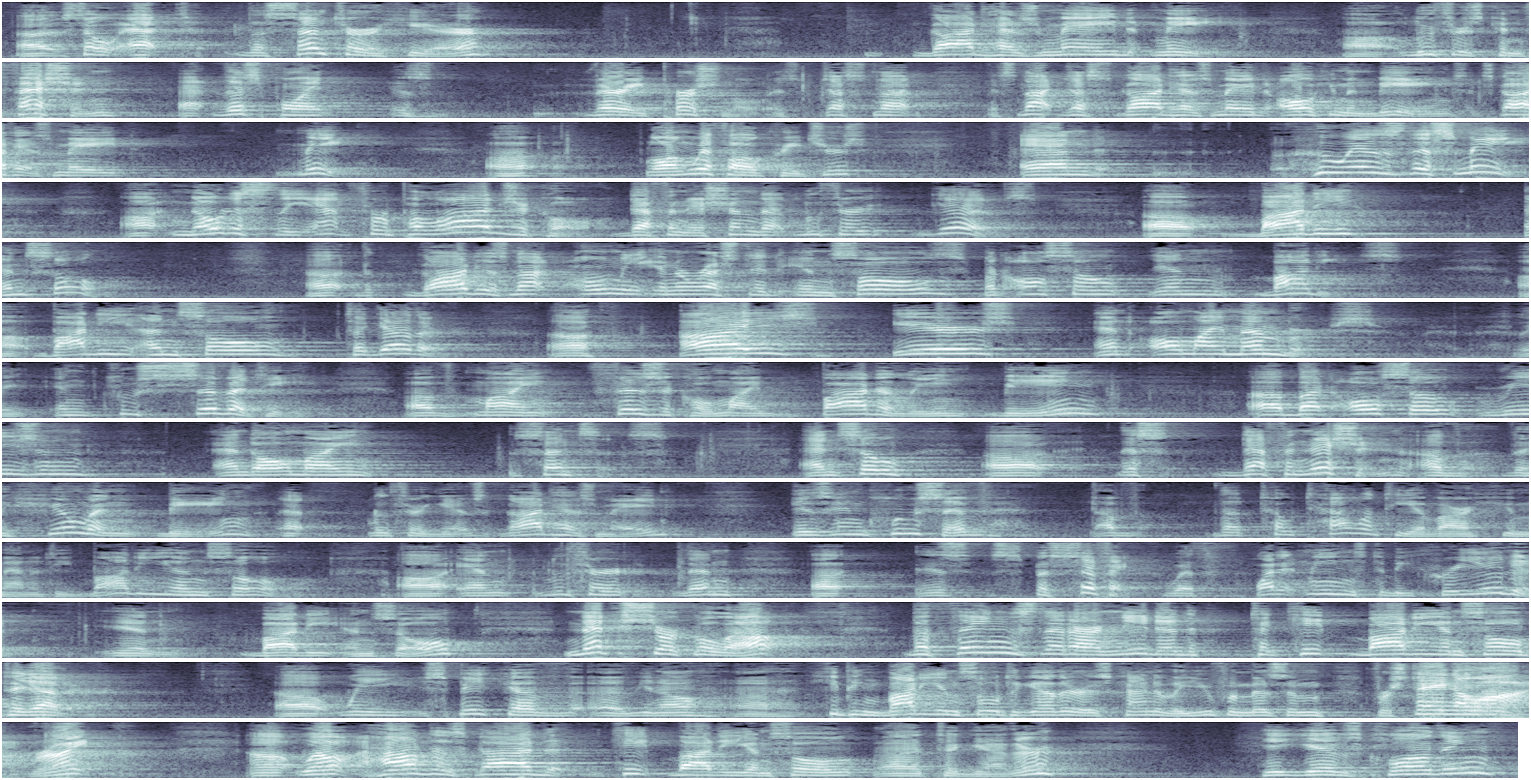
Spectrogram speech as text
Uh, so at the center here, God has made me. Uh, Luther's confession at this point is very personal. It's just not. It's not just God has made all human beings. It's God has made me, uh, along with all creatures, and who is this me? Uh, notice the anthropological definition that Luther gives uh, body and soul. Uh, God is not only interested in souls, but also in bodies. Uh, body and soul together. Uh, eyes, ears, and all my members. The inclusivity of my physical, my bodily being uh, but also reason and all my senses. And so, uh, this definition of the human being that Luther gives, God has made, is inclusive of the totality of our humanity, body and soul. Uh, and Luther then uh, is specific with what it means to be created in body and soul. Next circle out the things that are needed to keep body and soul together. Uh, we speak of, uh, you know, uh, keeping body and soul together as kind of a euphemism for staying alive, right? Uh, well, how does God keep body and soul uh, together? He gives clothing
